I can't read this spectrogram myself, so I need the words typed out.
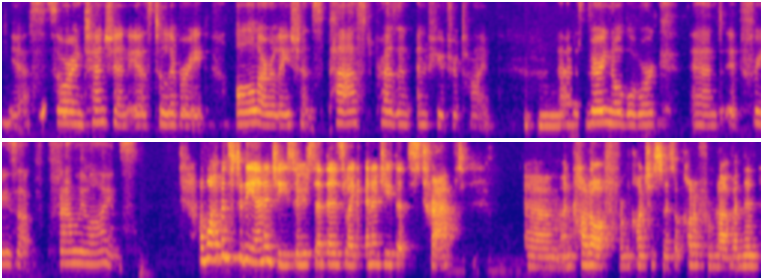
Yes. So, our intention is to liberate all our relations, past, present, and future time. Mm-hmm. And it's very noble work and it frees up family lines. And what happens to the energy? So you said there's like energy that's trapped. um, and cut off from consciousness or cut off from love and then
